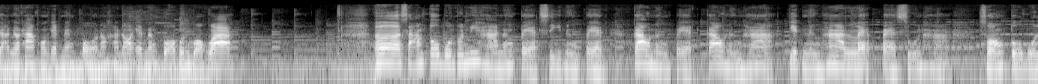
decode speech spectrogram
จากแนวทางของแอดแมงปอเนาะค่ะเนาะแอดแมงปอเพิ่นบอกว่าเอ่อสามตัวบนเพิ่นมีหาหนึ่งแปดสี่หนึ่งแปดเก้าหนึ่งแปดเก้าหนึ่งห้าเจ็ดหนึ่งห้าและแปดศูนย์ห้าสองตัวบน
